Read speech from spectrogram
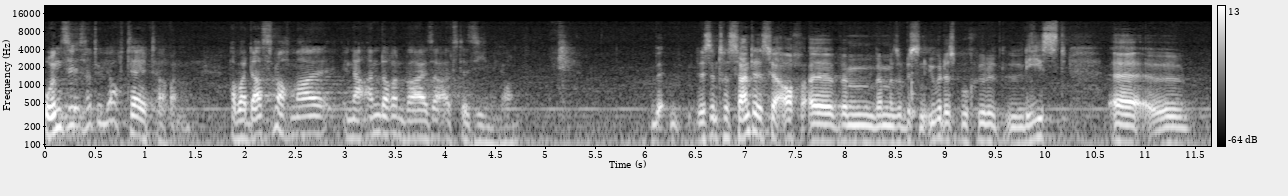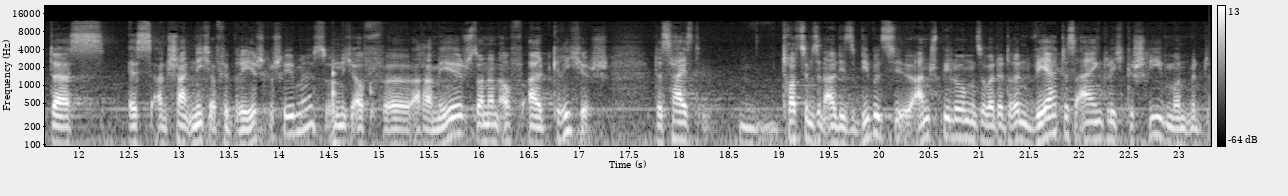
Und sie ist natürlich auch Täterin. Aber das nochmal in einer anderen Weise als der Simeon. Das Interessante ist ja auch, äh, wenn, man so ein bisschen über das Buch liest, äh, dass es anscheinend nicht auf Hebräisch geschrieben ist und nicht auf äh, Aramäisch, sondern auf Altgriechisch. Das heißt, trotzdem sind all diese Bibelanspielungen und so weiter drin. Wer hat es eigentlich geschrieben und mit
